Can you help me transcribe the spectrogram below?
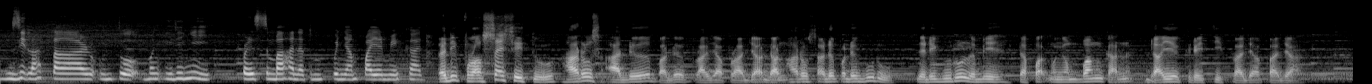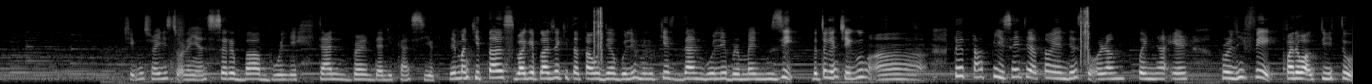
muzik latar untuk mengiringi persembahan atau penyampaian mereka. Jadi proses itu harus ada pada pelajar-pelajar dan harus ada pada guru. Jadi guru lebih dapat mengembangkan daya kreatif pelajar-pelajar. Cikgu Suraidi seorang yang serba boleh dan berdedikasi. Memang kita sebagai pelajar kita tahu dia boleh melukis dan boleh bermain muzik. Betul kan cikgu? Ah. Tetapi saya tidak tahu yang dia seorang penyair prolific pada waktu itu.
